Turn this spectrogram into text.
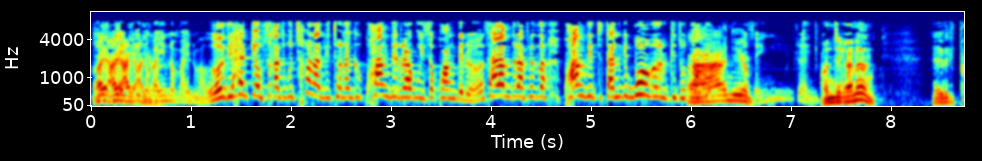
아이, 아이, 아이, 이놈아. 이놈아, 이놈아. 어디 할 게 없어가지고 천하디천하 그 광대를 하고 있어, 광대를. 사람들 앞에서 광대짓 하는 게 뭐가 그렇게 좋다고. 아니요. 언젠가는 애들이 다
